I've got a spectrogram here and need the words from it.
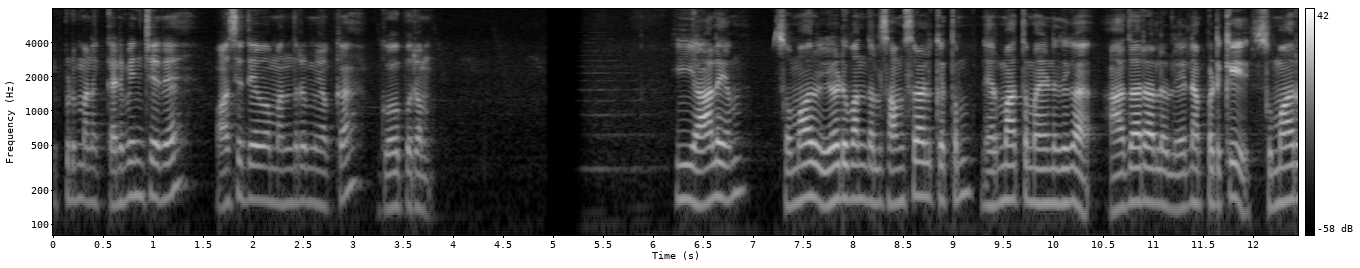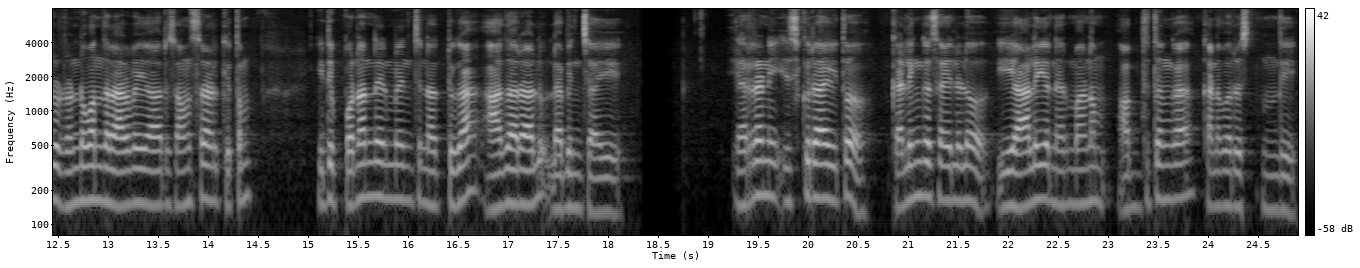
ఇప్పుడు మనకు కనిపించేదే వాసుదేవ మందిరం యొక్క గోపురం. ఈ ఆలయం సుమారు ఏడు వందల సంవత్సరాల క్రితం నిర్మాతమైనదిగా ఆధారాలు లేనప్పటికీ సుమారు రెండు వందల అరవై ఆరు సంవత్సరాల క్రితం ఇది పునర్నిర్మించినట్టుగా ఆధారాలు లభించాయి. ఎర్రని ఇసుకరాయితో కళింగ శైలిలో ఈ ఆలయ నిర్మాణం అద్భుతంగా కనబరుస్తుంది.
